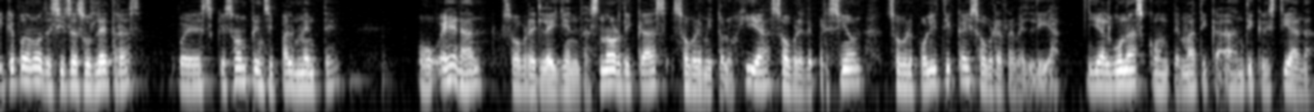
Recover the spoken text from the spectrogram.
¿Y qué podemos decir de sus letras? Pues que son principalmente o eran sobre leyendas nórdicas, sobre mitología, sobre depresión, sobre política y sobre rebeldía, y algunas con temática anticristiana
